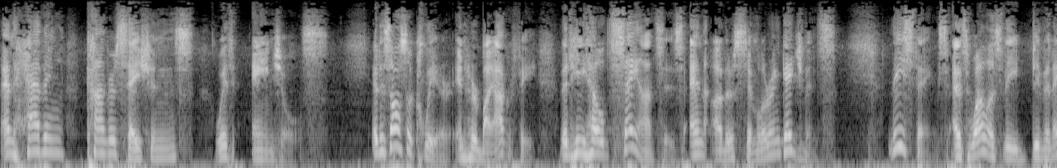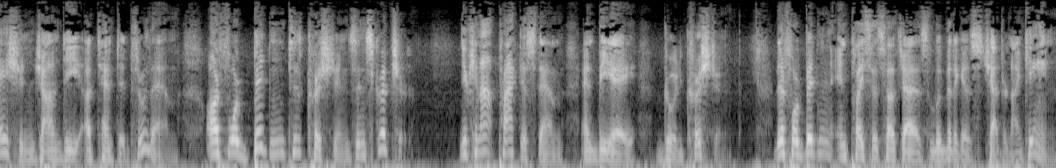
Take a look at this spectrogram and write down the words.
and having conversations with angels. It is also clear in her biography that he held seances and other similar engagements. These things, as well as the divination John Dee attempted through them, are forbidden to Christians in Scripture. You cannot practice them and be a good Christian. They're forbidden in places such as Leviticus chapter 19,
